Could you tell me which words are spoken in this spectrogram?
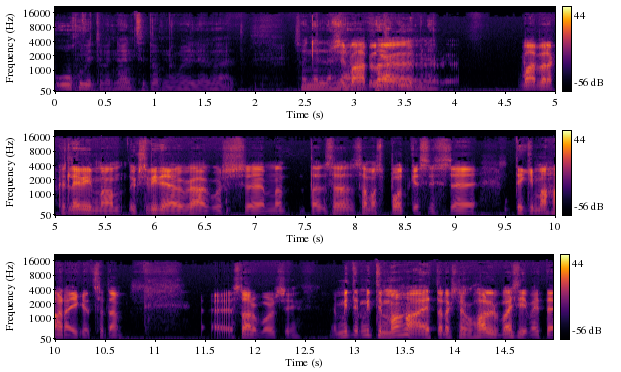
hu- huvitavaid nüansse toob nagu välja ka, et see on jälle siin vahepeal vahepeal hakkas levima üks video ka, kus äh, ma, ta sa- samas podcast'is äh, tegi maha räigelt seda äh, Star Warsi. mitte, mitte maha, et oleks nagu halb asi, vaid ta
